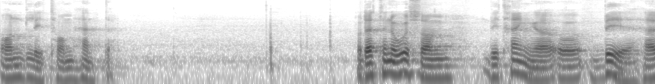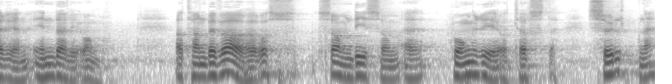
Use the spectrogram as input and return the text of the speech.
åndelig tomhendte. Og dette er noe som vi trenger å be Herren inderlig om, at Han bevarer oss som de som er hungrige og tørste, sultne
